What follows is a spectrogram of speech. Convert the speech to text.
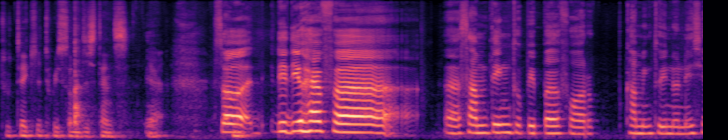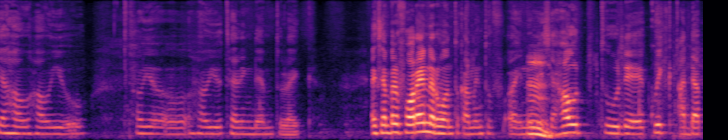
to take it with some distance. Yeah. So, did you have uh, uh, something to people for coming to Indonesia? How how you how you how you telling them to like, example, foreigner want to coming to uh, Indonesia? How to the quick adapt?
